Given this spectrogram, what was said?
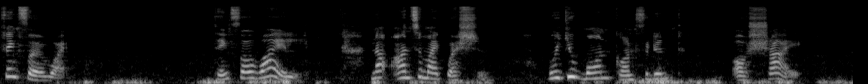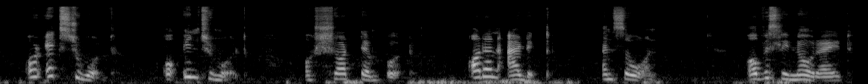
Think for a while. Think for a while. Now, answer my question Were you born confident or shy or extrovert or introvert or short tempered or an addict and so on? Obviously, no, right?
